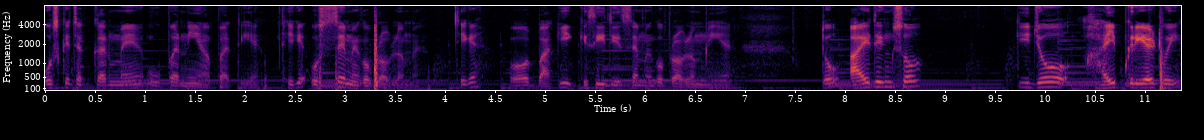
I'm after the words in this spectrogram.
उसके चक्कर में ऊपर नहीं आ पाती है, ठीक है? उससे मेरे को प्रॉब्लम है, ठीक है? और बाकी किसी चीज़ से मेरे को प्रॉब्लम नहीं है। तो आई थिंक सो कि जो हाइप क्रिएट हुई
